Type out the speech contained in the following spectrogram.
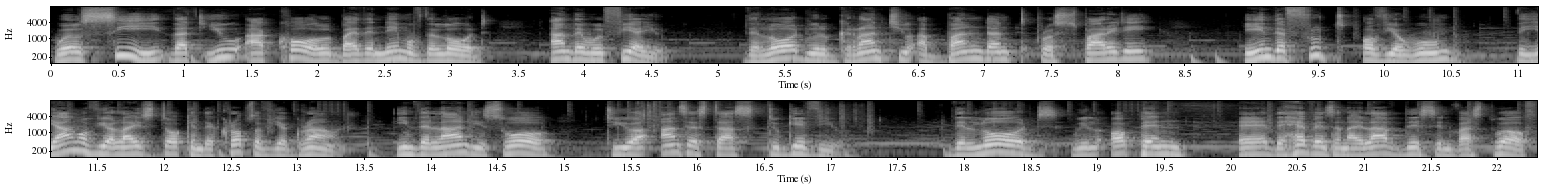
will see that you are called by the name of the Lord, and they will fear you. The Lord will grant you abundant prosperity in the fruit of your womb, the young of your livestock, and the crops of your ground, in the land he swore to your ancestors to give you. The Lord will open uh, the heavens, and I love this in verse 12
